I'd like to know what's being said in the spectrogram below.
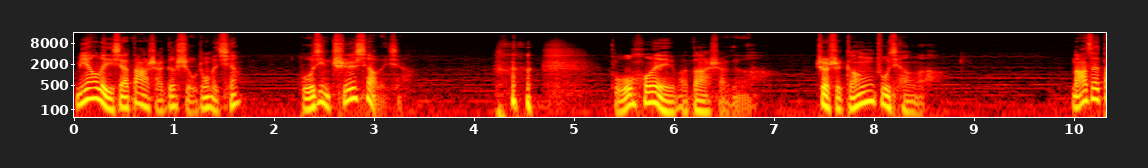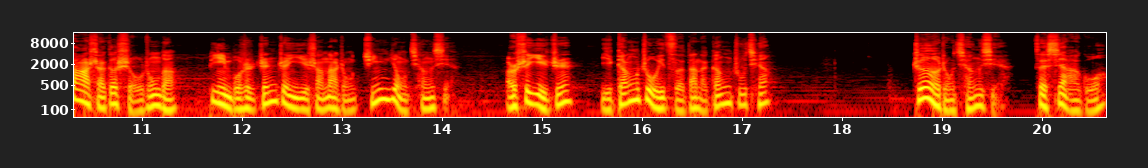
瞄了一下大傻哥手中的枪，不禁嗤笑了一下，呵呵。不会吧，大傻哥，这是钢珠枪啊！拿在大傻哥手中的，并不是真正意义上那种军用枪械，而是一支以钢珠为子弹的钢珠枪。这种枪械在夏国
